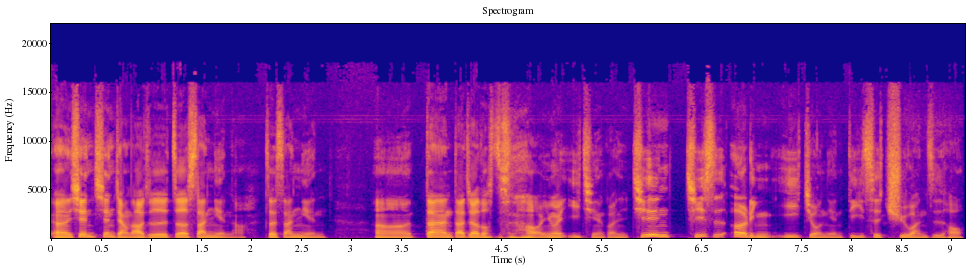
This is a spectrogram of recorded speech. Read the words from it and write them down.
呃，先先讲到就是这三年啊，这三年，呃，当然大家都知道，因为疫情的关系，其实其实二零一九年第一次去完之后，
